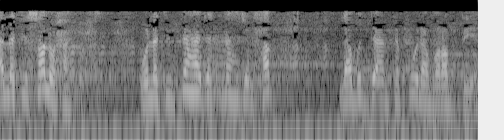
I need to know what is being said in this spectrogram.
التي صلحت والتي انتهجت نهج الحق لا بد أن تكون مربية.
